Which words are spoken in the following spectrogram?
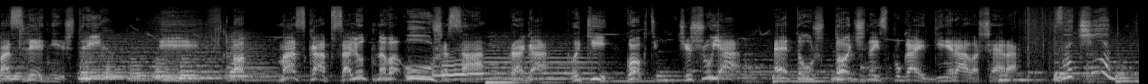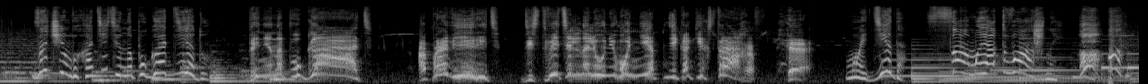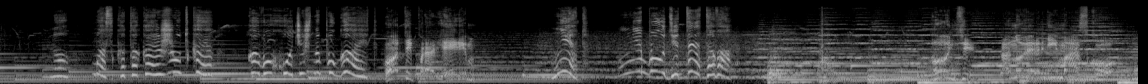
Последний штрих и... Оп! Маска абсолютного ужаса. Рога, клыки, когти, чешуя. Это уж точно испугает генерала Шера. Зачем? Зачем вы хотите напугать деду? Да не напугать, а проверить, действительно ли у него нет никаких страхов. Хе. Мой деда самый отважный. А, а! Но маска такая жуткая, кого хочешь напугает. Вот и проверим. Нет, не будет этого. Лунти, а ну верни маску!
